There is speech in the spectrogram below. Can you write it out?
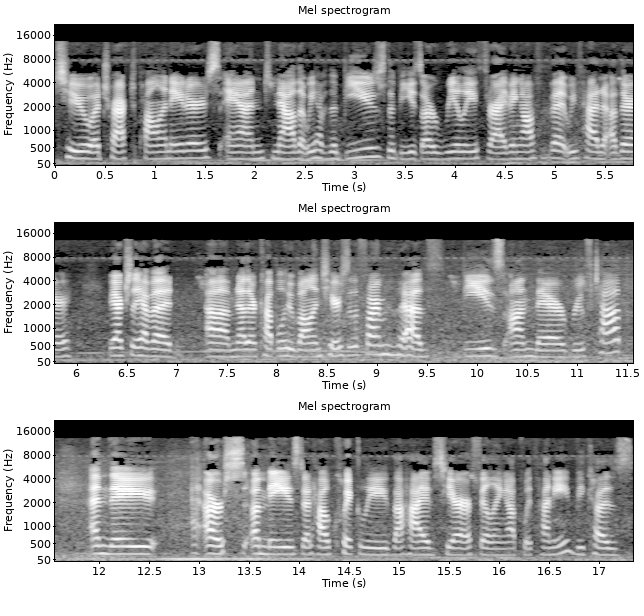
to attract pollinators. And now that we have the bees, the bees are really thriving off of it. We've had other, we actually have a, um, another couple who volunteers at the farm who have bees on their rooftop, and they are amazed at how quickly the hives here are filling up with honey because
